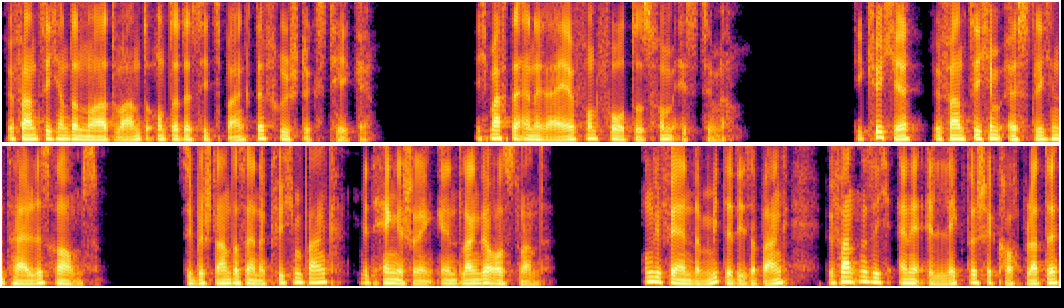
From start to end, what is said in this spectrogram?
befand sich an der Nordwand unter der Sitzbank der Frühstückstheke. Ich machte eine Reihe von Fotos vom Esszimmer. Die Küche befand sich im östlichen Teil des Raums. Sie bestand aus einer Küchenbank mit Hängeschränken entlang der Ostwand. Ungefähr in der Mitte dieser Bank befanden sich eine elektrische Kochplatte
